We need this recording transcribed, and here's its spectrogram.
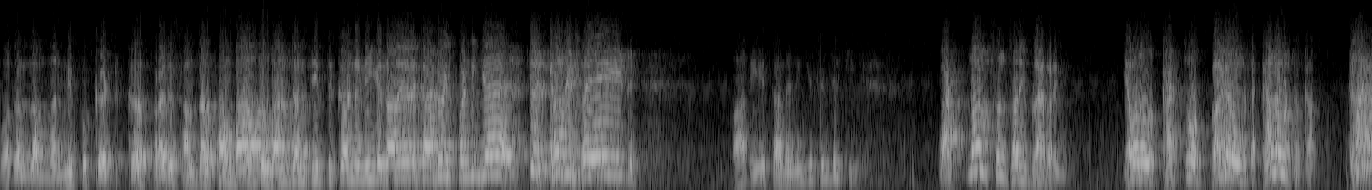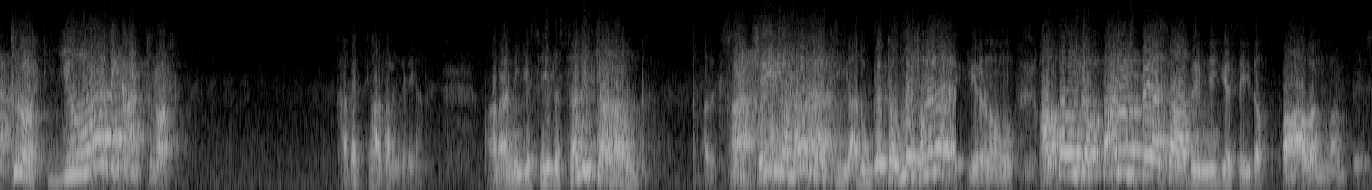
முதல்ல மன்னிப்பு கேட்டுக்க பிறகு சந்தர்ப்பம் பார்த்து வஞ்சம் தீர்த்துக்கன்னு நீங்க தானே எனக்கு அட்வைஸ் பண்ணீங்க? அதையே தானே நீங்க செஞ்சிருக்கீங்க. வாட் நான்சென்ஸ் ஆர் பிளாபரிங் எவனோ ஒரு கட்ரோட் பகர் உங்ககிட்ட கனவிட்டு இருக்கான் கட்ரோட் யூ கட்ரோட் கதைக்கு ஆதாரம் கிடையாது. ஆனா நீங்க செய்த சதிக்கு ஆதாரம் உண்டு. அதுக்கு சாட்சி இந்த மனசாட்சி அது உங்ககிட்ட உண்மை சொல்லல தீரணும் அப்ப உங்க பணம் பேசாது நீங்க செய்த பாவம் தான் பேசும்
